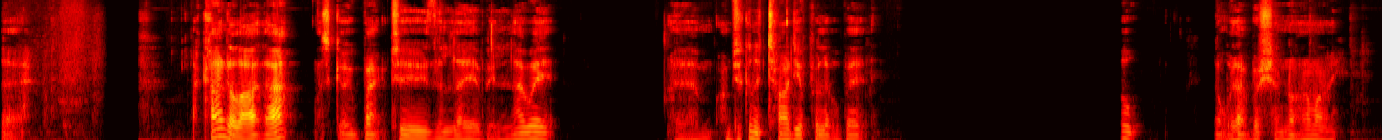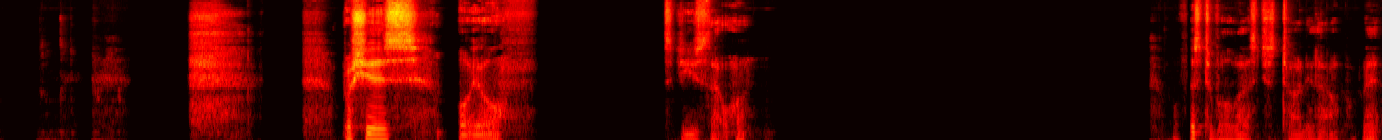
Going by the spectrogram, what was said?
There. I kind of like that. Let's go back to the layer below it. Um, I'm just going to tidy up a little bit. Oh, not with that brush, I'm not, am I? Brushes, oil. Let's use that one. Well, first of all, let's just tidy that up a bit.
